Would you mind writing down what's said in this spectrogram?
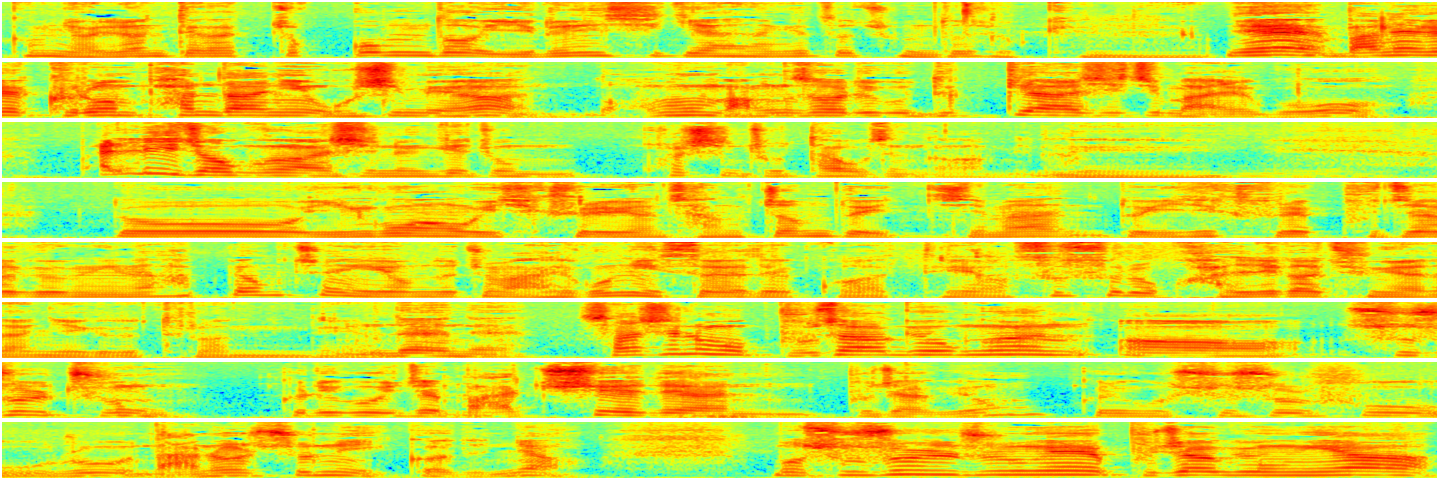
그럼 연령대가 조금 더 이른 시기에 하는 게더좀더 좋겠네요. 예, 만약에 그런 판단이 오시면 너무 망설이고 늦게 하시지 말고 빨리 적응하시는 게 좀 훨씬 좋다고 생각합니다. 네. 또 인공호흡 이식술에 이런 장점도 있지만 또 이식술의 부작용이나 합병증 위험도 좀 알고는 있어야 될 것 같아요. 후 관리가 중요하다는 얘기도 들었는데요. 네네. 사실은 뭐 부작용은 어, 수술 중 그리고 이제 마취에 대한 부작용 그리고 수술 후로 나눌 수는 있거든요. 뭐 수술 중에 부작용이야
